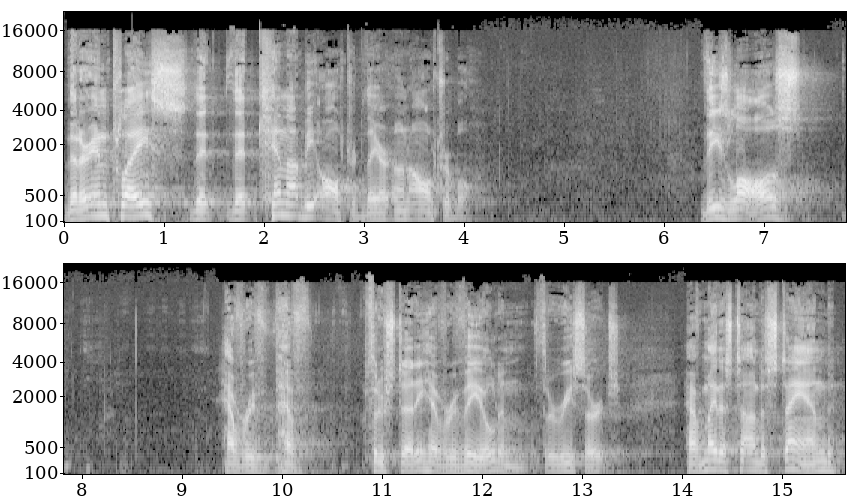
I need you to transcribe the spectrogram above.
that are in place that, that cannot be altered, they are unalterable. These laws have, have, through study, have revealed and through research, have made us to understand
